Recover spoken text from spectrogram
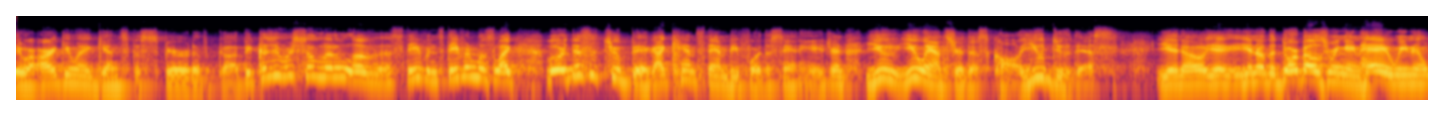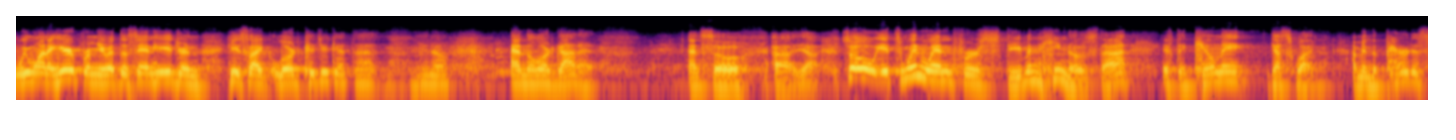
They were arguing against the Spirit of God because there was so little of uh, Stephen. Stephen was like, Lord, this is too big. I can't stand before the Sanhedrin. You, you answer this call. You do this. You know, you, you know, the doorbell's ringing. Hey, we, we want to hear from you at the Sanhedrin. He's like, Lord, could you get that? You know, and the Lord got it. And so, uh, yeah. So it's win win for Stephen. He knows that. If they kill me, guess what? I'm in the paradise,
